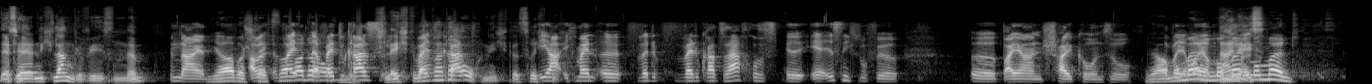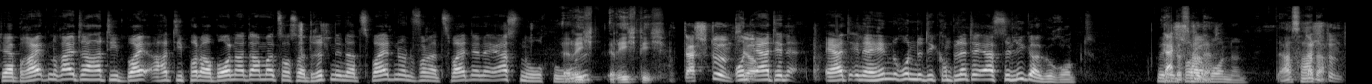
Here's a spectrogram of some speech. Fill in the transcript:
der ist ja nicht lang gewesen, ne? Nein. Ja, aber schlecht war weil, er da weil auch du nicht. grad- Schlecht war er da auch nicht, das ist richtig. Ja, ich meine, äh, weil, du- weil du gerade sagst, äh, er ist nicht so für äh, Bayern, Schalke und so. Ja, Aber er Moment, war ja- Moment, Nein, Moment. Der Breitenreiter hat die, Bay hat die Paderborner damals aus der dritten in der zweiten und von der zweiten in der ersten hochgeholt. Richt, richtig. Das stimmt, Und ja. er, hat in, er hat in der Hinrunde die komplette erste Liga gerockt. Mit Das den. Paderbornern. Das hat das er. stimmt.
